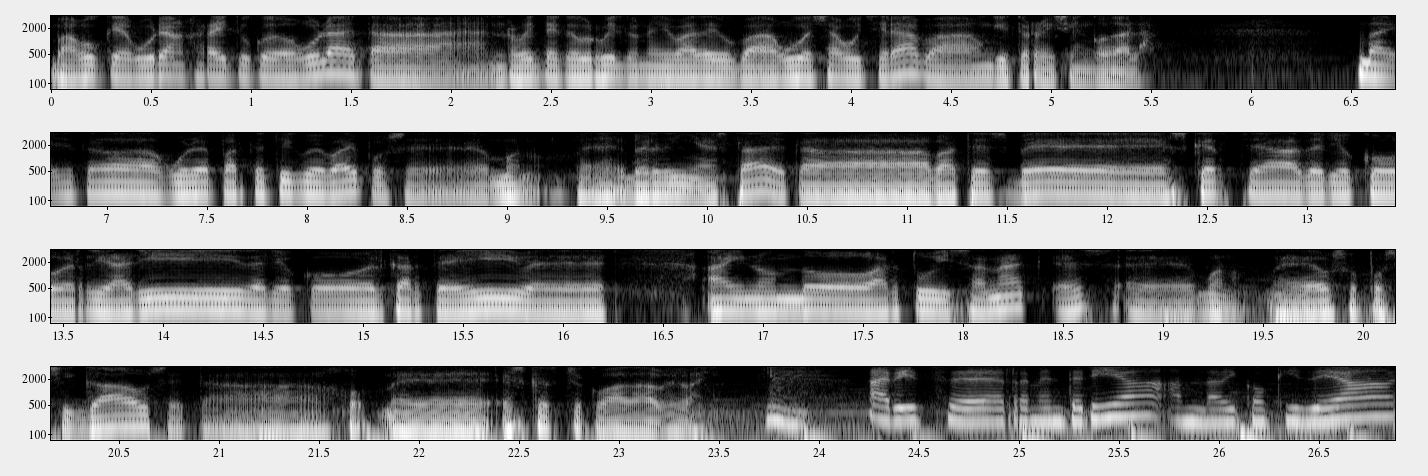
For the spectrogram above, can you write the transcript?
ba, guke gurean jarraituko dugula, eta norbaiteke hurbildu nahi badeu ba, gu ezagutzera, ba, ongitorra izango dala. Bai, eta gure partetik be bai, pues, e, bueno, e, berdina ez da, eta batez be eskertzea derioko herriari, derioko elkartei, be, hain ondo hartu izanak, ez? E, bueno, e, oso posik gauz, eta jo, e, eskertzekoa da be bai. Aritz Rementeria, Amdabiko kidea,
